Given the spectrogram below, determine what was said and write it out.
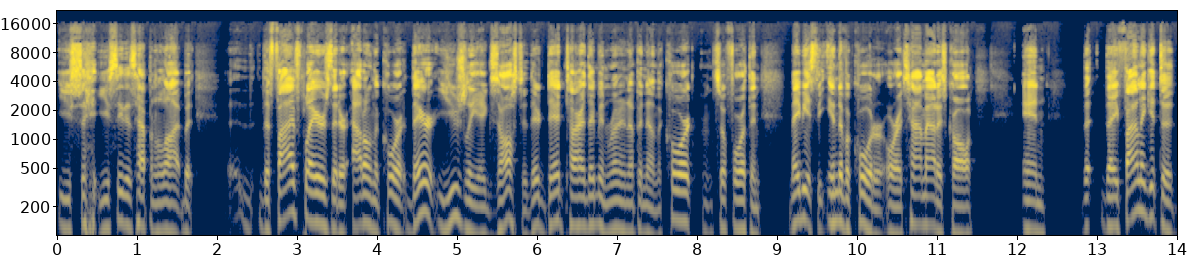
you see you see this happen a lot, but the five players that are out on the court, they're usually exhausted. They're dead tired. They've been running up and down the court and so forth. And maybe it's the end of a quarter or a timeout is called, and the, they finally get to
